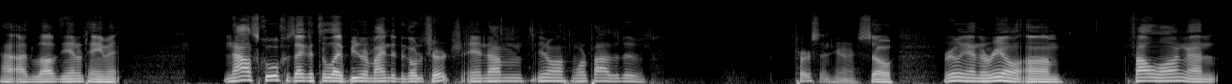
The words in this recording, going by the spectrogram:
I, I love the entertainment. Now it's cool because I get to like be reminded to go to church, and I'm you know more positive person here. So, really on the real, um, follow along on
